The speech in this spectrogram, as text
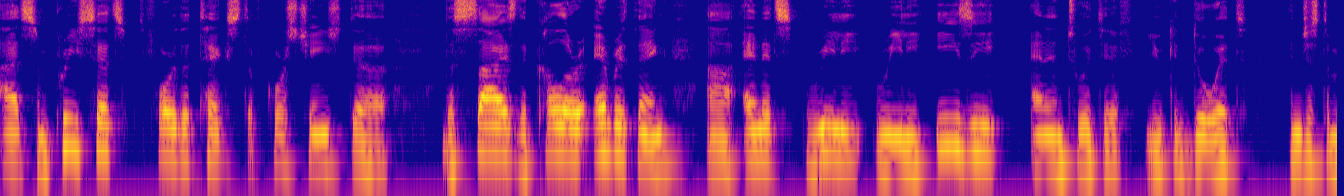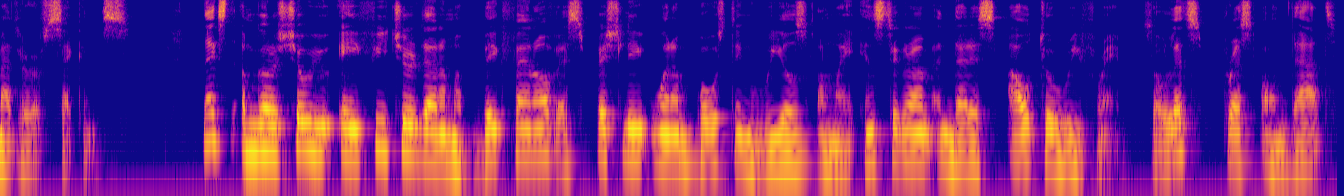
add some presets for the text, of course, change the, the size, the color, everything. Uh, and it's really, really easy and intuitive. You can do it in just a matter of seconds. Next, I'm going to show you a feature that I'm a big fan of, especially when I'm posting reels on my Instagram, and that is auto reframe. So let's press on that.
